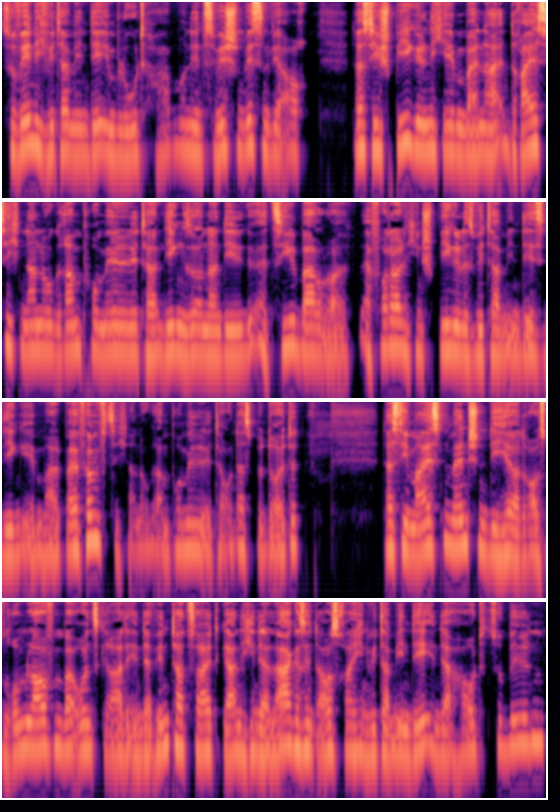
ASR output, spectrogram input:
zu wenig Vitamin D im Blut haben. Und inzwischen wissen wir auch, dass die Spiegel nicht eben bei 30 Nanogramm pro Milliliter liegen, sondern die erzielbaren oder erforderlichen Spiegel des Vitamin Ds liegen eben halt bei 50 Nanogramm pro Milliliter. Und das bedeutet, dass die meisten Menschen, die hier draußen rumlaufen bei uns, gerade in der Winterzeit, gar nicht in der Lage sind, ausreichend Vitamin D in der Haut zu bilden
